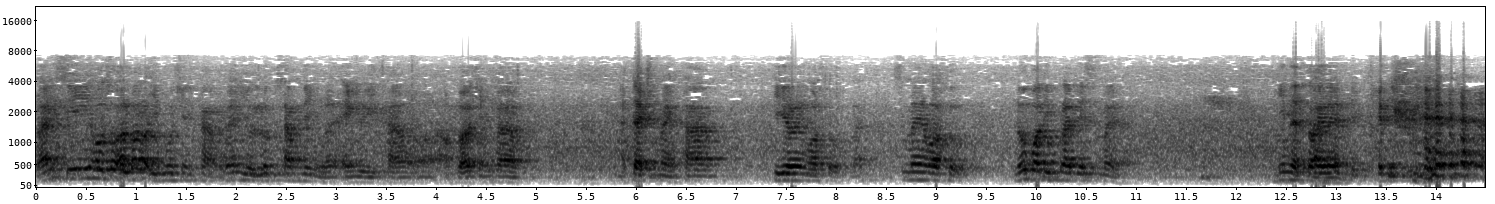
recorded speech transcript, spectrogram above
Right? Seeing also a lot of emotion come. When you look something when angry come, aversion come, attachment come, hearing also, right? Smell also. Nobody practice smell. In the toilet,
